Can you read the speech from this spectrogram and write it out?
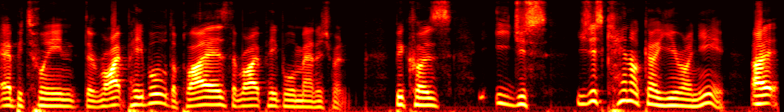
uh, between the right people, the players, the right people, and management, because you just you just cannot go year on year. I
